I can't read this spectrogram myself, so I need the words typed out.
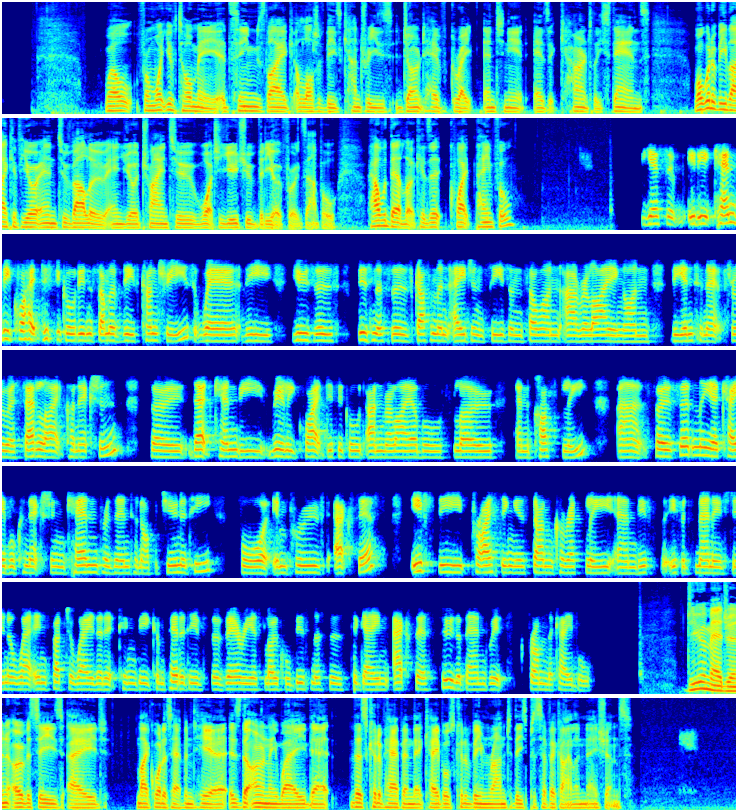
Well, from what you've told me, it seems like a lot of these countries don't have great internet as it currently stands. What would it be like if you're in Tuvalu and you're trying to watch a YouTube video, for example? How would that look? Is it quite painful? Yes, it, it, it, can be quite difficult in some of these countries where the users, businesses, government agencies, and so on are relying on the internet through a satellite connection. So that can be really quite difficult, unreliable, slow, and costly. Uh, so certainly a cable connection can present an opportunity for improved access if the pricing is done correctly and if if it's managed in a way in such a way that it can be competitive for various local businesses to gain access to the bandwidth from the cable. Do you imagine overseas aid like what has happened here is the only way that this could have happened that cables could have been run to these Pacific Island nations?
